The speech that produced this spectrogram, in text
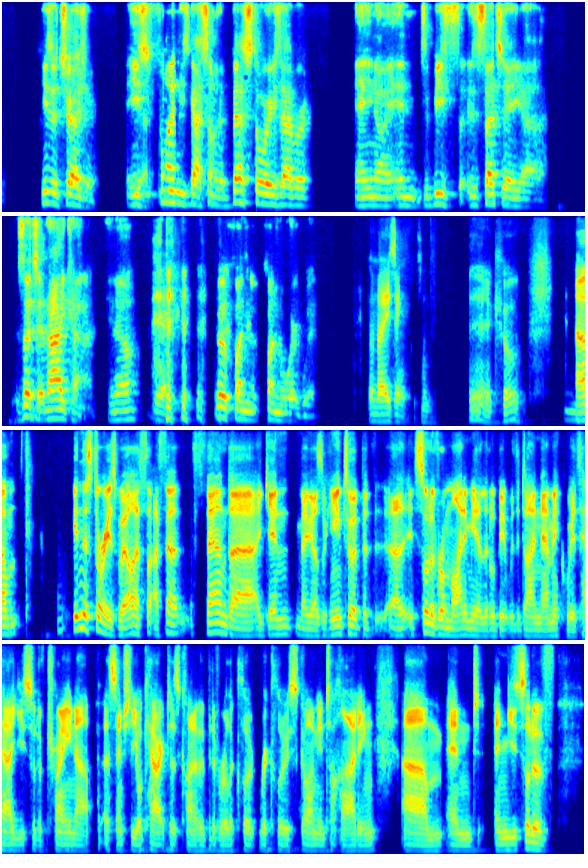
he's a treasure. He's yeah. fun. He's got some of the best stories ever, and you know, and to be such a uh, such an icon, you know. Yeah, real fun fun to work with. Amazing. Yeah, cool. Mm. Um, in the story as well, I thought I found found uh, again maybe I was looking into it, but uh, it sort of reminded me a little bit with the dynamic with how you sort of train up. Essentially, your character is kind of a bit of a recluse, gone into hiding, um, and and you sort of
